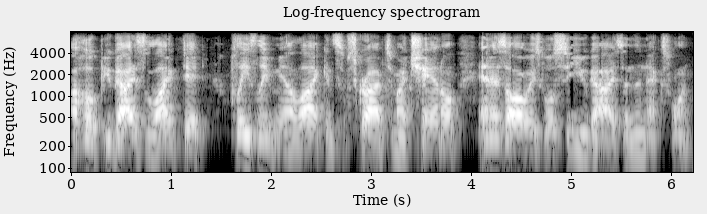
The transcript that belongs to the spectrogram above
I hope you guys liked it. Please leave me a like and subscribe to my channel. And as always, we'll see you guys in the next one.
